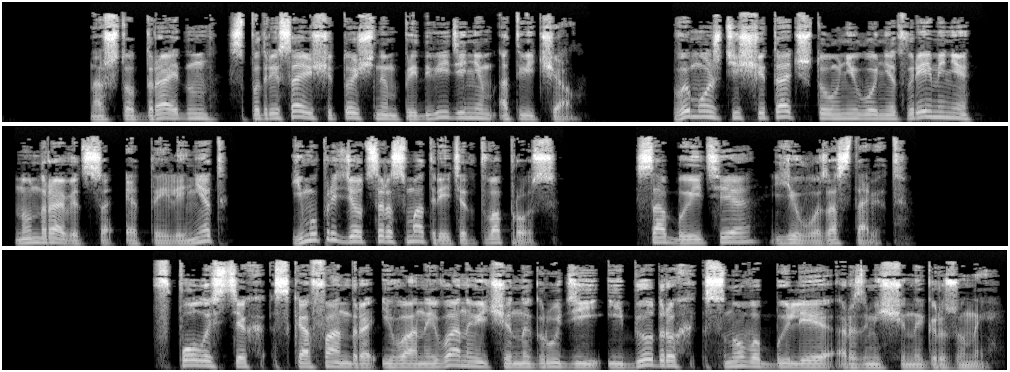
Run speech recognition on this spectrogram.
На что Драйден с потрясающе точным предвидением отвечал. Вы можете считать, что у него нет времени, но нравится это или нет, ему придется рассмотреть этот вопрос. События его заставят. В полостях скафандра Ивана Ивановича на груди и бедрах снова были размещены грызуны.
